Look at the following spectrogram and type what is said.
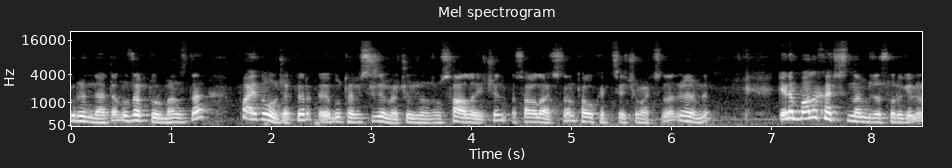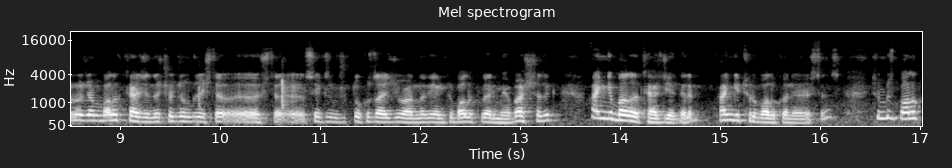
ürünlerden uzak durmanızda fayda olacaktır. E, bu tabii sizin ve çocuğunuzun sağlığı için, sağlığı açısından, tavuk eti seçim açısından önemli. Gene balık açısından bize soru geliyor. Hocam balık tercihinde çocuğumuza işte e, işte 8,5-9 ay civarında diyelim ki balık vermeye başladık. Hangi balığı tercih edelim? Hangi tür balık önerirsiniz? Şimdi biz balık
